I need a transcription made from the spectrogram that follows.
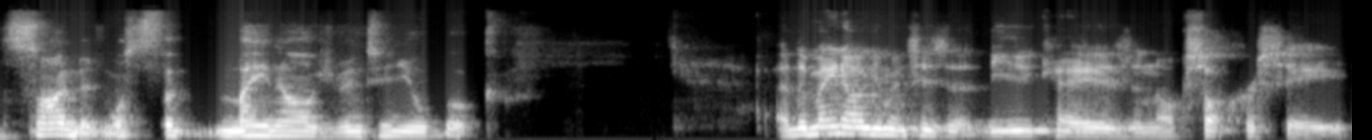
Simon, what's the main argument in your book? Uh, the main argument is that the UK is an oxocracy.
